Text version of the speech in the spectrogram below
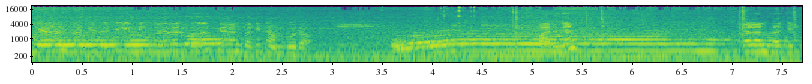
கிழன் பாக்கெட் இருக்கு இன்னைக்கு நிலவர இருப்பதா கிழன் பாக்கெட் ஐம்பது ரூபா பாருங்க கிழன் பாக்கெட்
